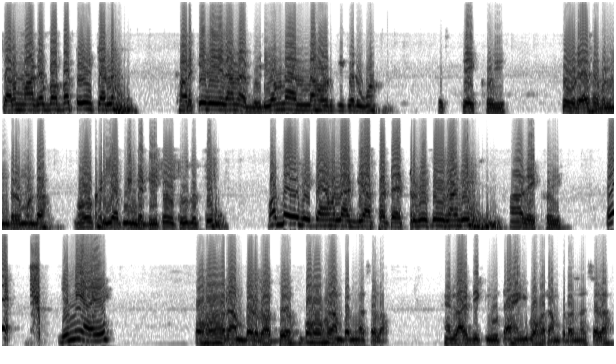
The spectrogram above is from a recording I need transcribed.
ਚੱਲ ਮੈਂ ਕਿਹਾ, ਬਾਬਾ ਤੂੰ ਚੱਲ। ਖੜ ਕੇ ਦੇਖਦਾ ਮੈਂ ਵੀਡੀਓ ਬਣਾ ਲੈਣਾ ਹੋਰ ਕੀ ਕਰੂੰਗਾ। ਦੇਖੋ ਜੀ, ਧੋ ਰਿਹਾ ਸਬਲੰਡਰ ਮੁੰਡਾ। ਉਹ ਖੜੀ ਆਪਣੀ ਗੱਡੀ ਧੋ ਤੂ ਦਿੱਤੀ। ਬਾਬੇ, ਜੇ ਟਾਈਮ ਲੱਗ ਗਿਆ, ਆਪਾਂ ਟਰੈਕਟਰ ਵੀ ਧੋ ਦਾਂਗੇ। ਆਹ ਦੇਖੋ ਜੀ। ਓਏ, ਜਿੰਮੀ ਆਏ। ਬਹੁਤ ਰਾਮਬੜ ਬਾਬੇ, ਬਹੁਤ ਰਾਮਬੜ ਨਸਲ ਆ। ਹੈ ਲੱਗਦੀ ਕਿਊਟ ਹੈਗੀ ਬਹੁਤ ਰਾਮਬੜ ਨਸਲ ਆ।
